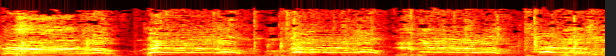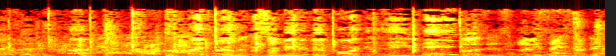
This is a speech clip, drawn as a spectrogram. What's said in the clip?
Battle! Battle! Come on. Did it. Yeah, all the way through. All right. Ladies and gentlemen, this is your main event for the evening. Let me say something.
